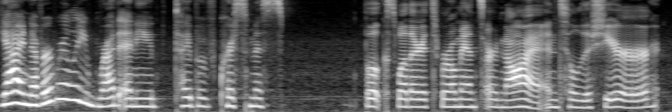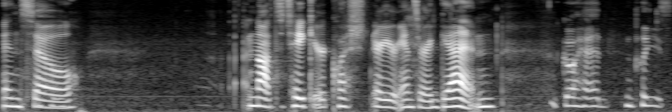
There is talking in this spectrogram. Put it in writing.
yeah, I never really read any type of Christmas books, whether it's romance or not, until this year, and so. Not to take your question or your answer again, Go ahead, please.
